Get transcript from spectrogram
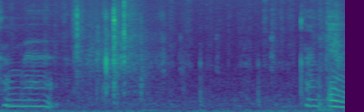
ข้างหน้า ข้างเอว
